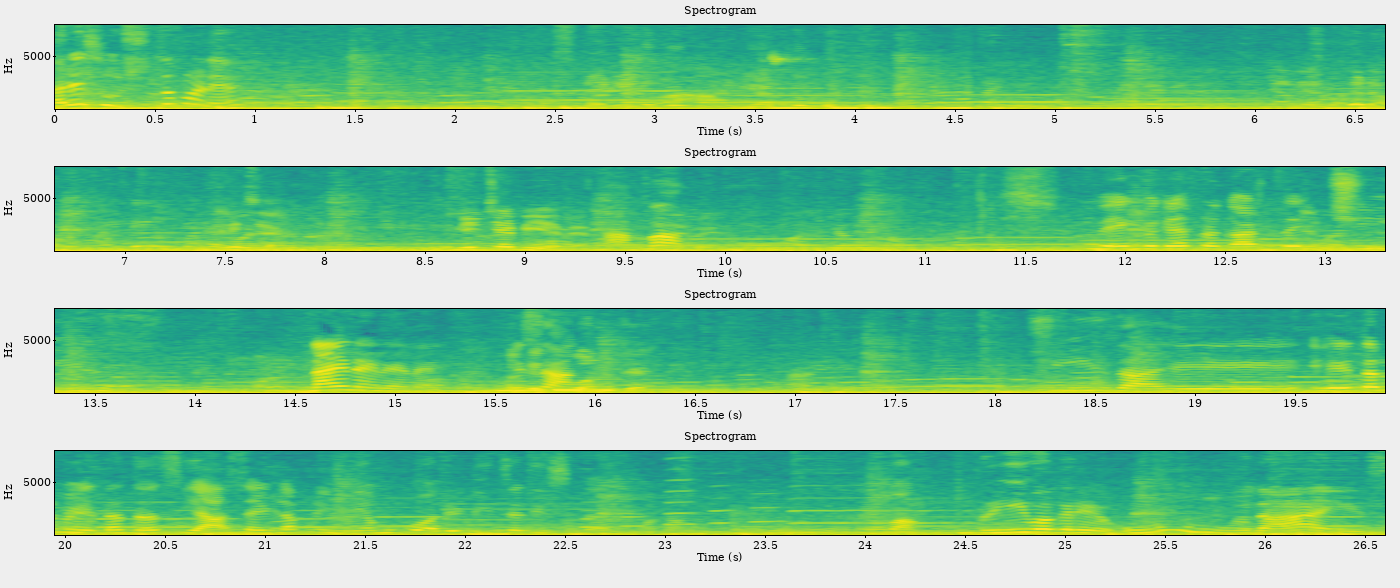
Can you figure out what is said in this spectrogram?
अरे सुशीचं पण आहे. नीचे भी है आंबा वेगवेगळ्या प्रकारचे चीज नाही नाही नाही नाही. मी सांग. चीज आहे. हे तर मिळतातच. या साईडला प्रीमियम क्वालिटीचे दिसत आहेत मला वा ब्री वगैरे. ऊ नाईस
